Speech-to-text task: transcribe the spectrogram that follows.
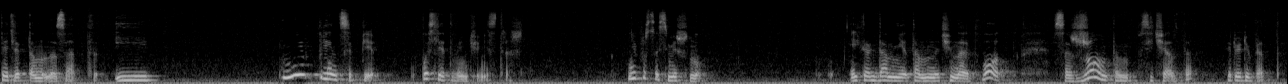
Пять лет тому назад. И мне, в принципе, после этого ничего не страшно. Мне просто смешно. И когда мне там начинают, вот, сожжем там сейчас, да, я говорю, ребята,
